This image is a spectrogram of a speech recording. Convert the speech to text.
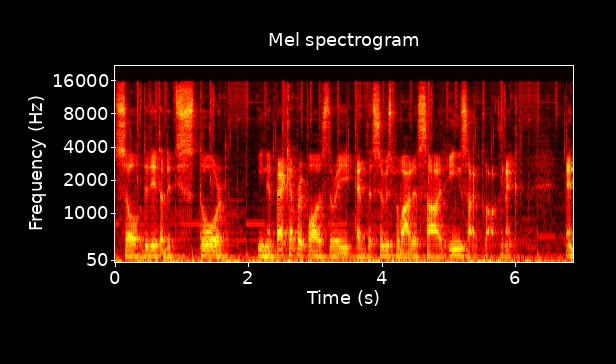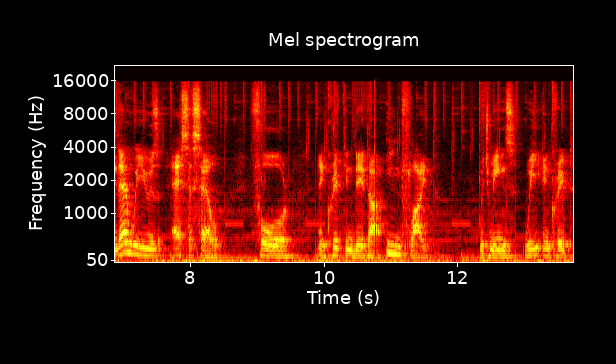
So the data that is stored in a backup repository at the service provider side inside Cloud Connect. And then we use SSL for encrypting data in flight, which means we encrypt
